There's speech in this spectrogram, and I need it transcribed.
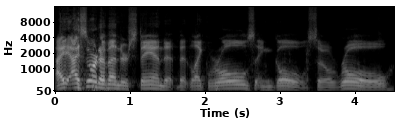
I, I sort of understand it but like roles and goals. So role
